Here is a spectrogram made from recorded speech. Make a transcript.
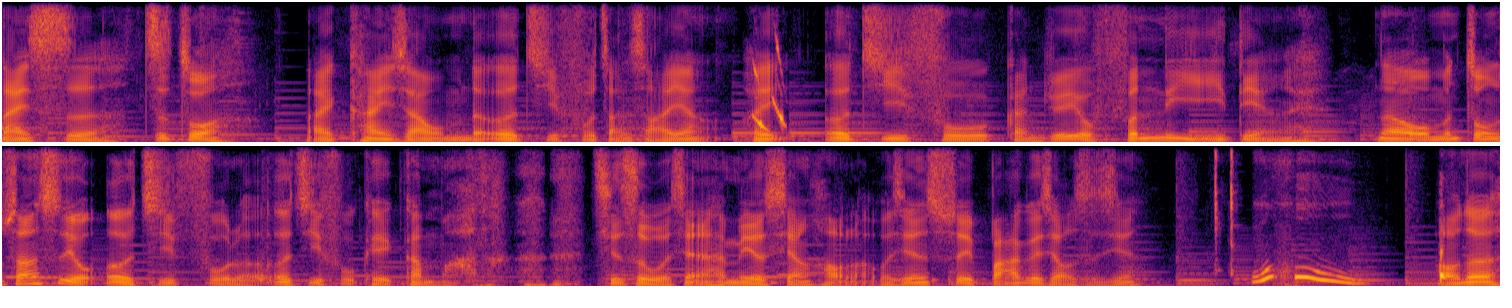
nice 制作。来看一下我们的二级符长啥样。嘿，二级符感觉有锋利一点哎。那我们总算是有二级符了。二级符可以干嘛呢？其实我现在还没有想好了。我先睡八个小时先。呜呼！好的，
